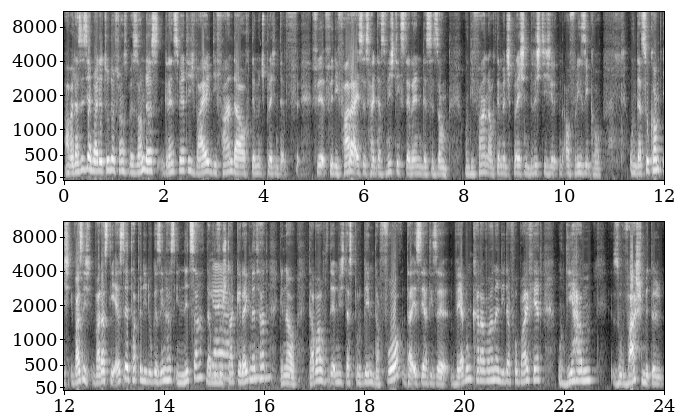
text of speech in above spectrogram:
Aber das ist ja bei der Tour de France besonders grenzwertig, weil die fahren da auch dementsprechend, für, für die Fahrer ist es halt das wichtigste Rennen der Saison und die fahren auch dementsprechend richtig auf Risiko. Und dazu kommt, ich weiß nicht, war das die erste Etappe, die du gesehen hast in Nizza, da wo ja, so stark geregnet mhm. hat? Genau, da war auch nämlich das Problem davor, da ist ja diese Werbung-Karawane, die da vorbeifährt und die haben so Waschmittel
